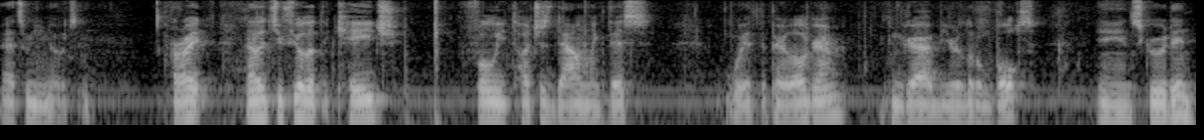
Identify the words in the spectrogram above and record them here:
That's when you know it's in. Alright, now that you feel that the cage fully touches down like this with the parallelogram, you can grab your little bolts and screw it in.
